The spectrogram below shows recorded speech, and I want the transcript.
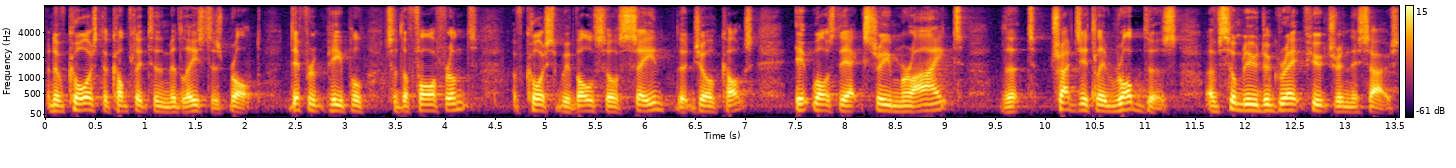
And of course, the conflict in the Middle East has brought different people to the forefront. Of course, we've also seen that Jo Cox, it was the extreme right that tragically robbed us of somebody who had a great future in this house.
